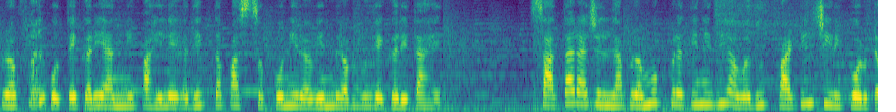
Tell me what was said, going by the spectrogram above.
प्रफुल्ल पोतेकर यांनी पाहिले अधिक तपास सपोनी रवींद्र भुगे करीत आहेत. सातारा जिल्हा प्रमुख प्रतिनिधी अवधूत पाटीलची रिपोर्ट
